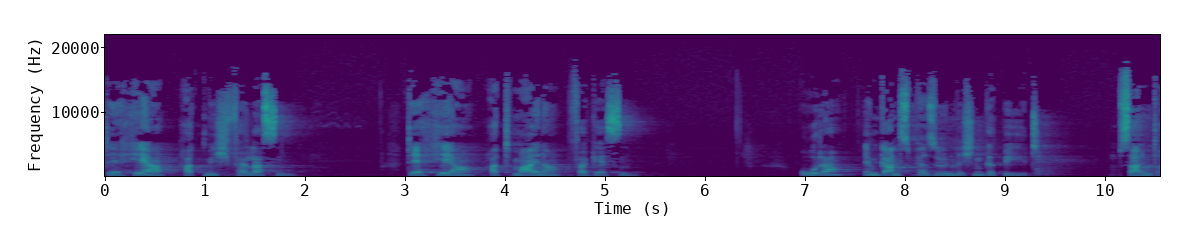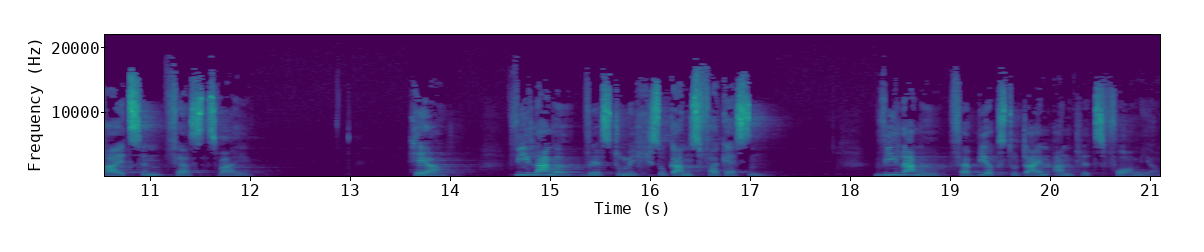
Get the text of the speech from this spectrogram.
Der Herr hat mich verlassen. Der Herr hat meiner vergessen. Oder im ganz persönlichen Gebet, Psalm 13, Vers 2. Herr, wie lange willst du mich so ganz vergessen? Wie lange verbirgst du dein Antlitz vor mir?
